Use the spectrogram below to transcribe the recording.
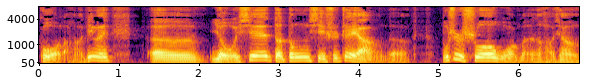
过了哈。因为，呃，有些的东西是这样的，不是说我们好像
